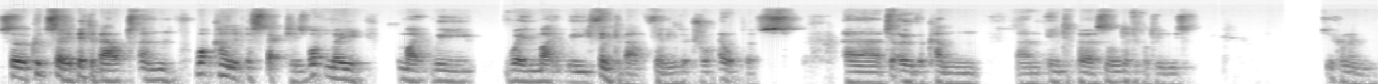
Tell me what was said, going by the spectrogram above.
So I could say a bit about um, what kind of perspectives, what way might we way might we think about things which will help us uh, to overcome um, interpersonal difficulties. Do you come in?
